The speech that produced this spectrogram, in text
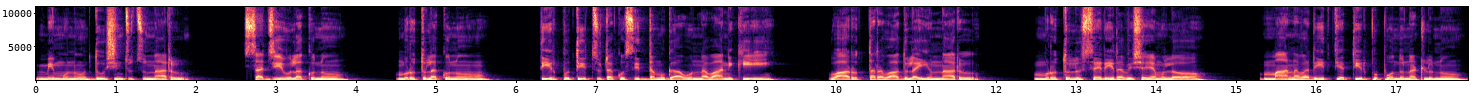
మిమ్మును దూషించుచున్నారు. సజీవులకును మృతులకును తీర్పు తీర్చుటకు సిద్ధముగా ఉన్నవానికి వారుత్తరవాదులై ఉన్నారు. మృతులు శరీర విషయములో మానవరీత్య తీర్పు పొందునట్లును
